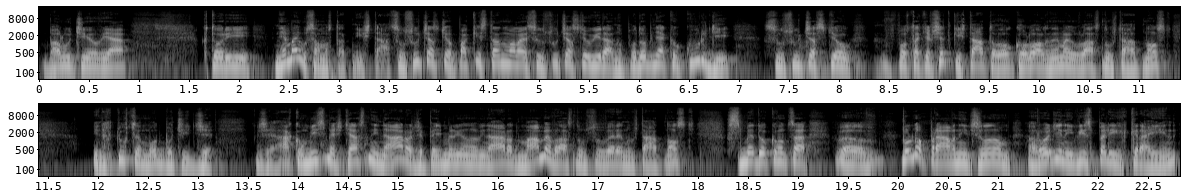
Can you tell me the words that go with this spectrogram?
Balúčiovia, ktorí nemajú samostatný štát. Sú súčasťou Pakistanu, ale aj sú súčasťou Iránu. Podobne ako Kurdi sú súčasťou v podstate všetkých štátov okolo, ale nemajú vlastnú štátnosť. Inak tu chcem odbočiť, že že ako my sme šťastný národ, že 5 miliónový národ máme vlastnú suverénnu štátnosť, sme dokonca e, plnoprávnym členom rodiny vyspelých krajín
